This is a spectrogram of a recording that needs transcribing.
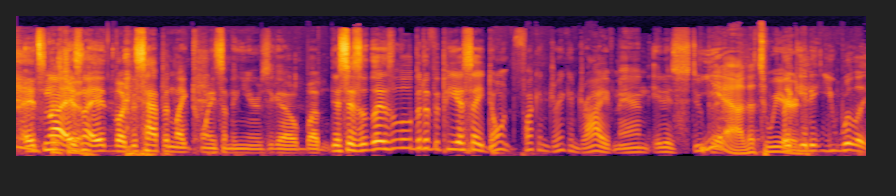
it's not. It's not. It, look, this happened like twenty something years ago, but this is there's a little bit of a PSA. Don't fucking drink and drive, man. It is stupid. yeah, that's weird. Like it, you will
